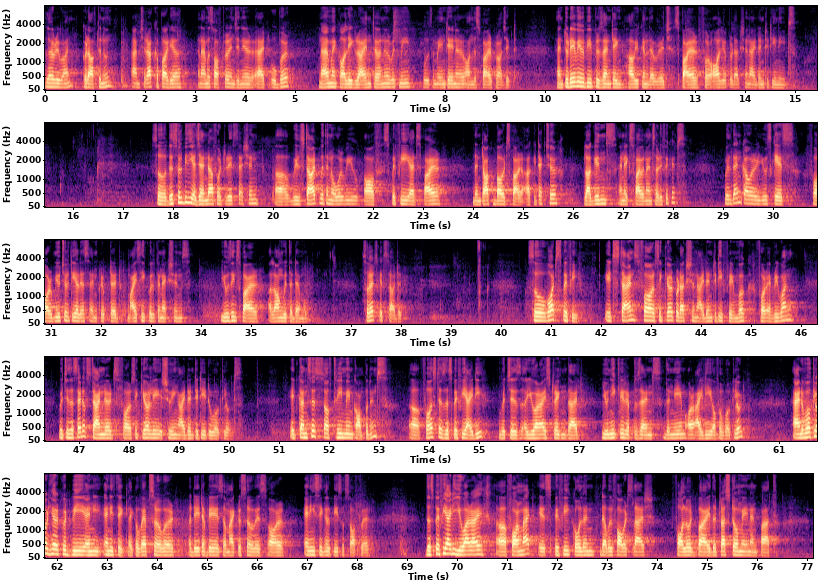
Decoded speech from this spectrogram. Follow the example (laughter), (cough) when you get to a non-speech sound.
Hello, everyone. Good afternoon. I'm Chirag Kapadia, and I'm a software engineer at Uber. And I have my colleague Ryan Turner with me, who's a maintainer on the Spire project. And today we'll be presenting how you can leverage Spire for all your production identity needs. So this will be the agenda for today's session. Uh, we'll start with an overview of SPIFFE at Spire, then talk about Spire architecture, plugins, and X509 certificates. We'll then cover a use case for mutual TLS encrypted MySQL connections using Spire along with a demo. So let's get started. So what's SPIFFE? It stands for Secure Production Identity Framework for Everyone, which is a set of standards for securely issuing identity to workloads. It consists of three main components. Uh, first is the SPIFFE ID, which is a URI string that uniquely represents the name or ID of a workload. And a workload here could be any, anything, like a web server, a database, a microservice, or any single piece of software. The SPIFFE ID URI uh, format is SPIFFE colon double forward slash followed by the trust domain and path.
